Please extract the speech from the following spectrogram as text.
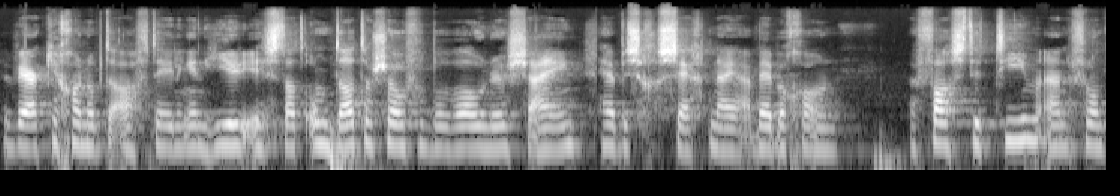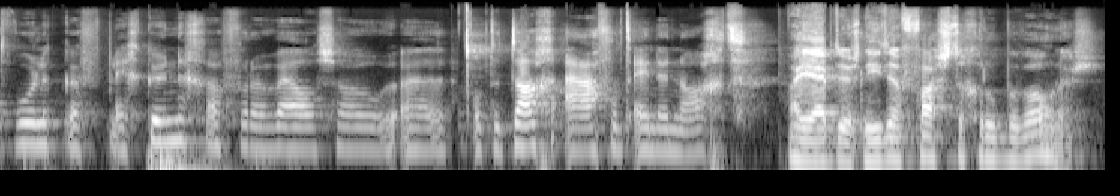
werk je gewoon op de afdeling. En hier is dat, omdat er zoveel bewoners zijn, hebben ze gezegd, nou ja, we hebben gewoon een vaste team aan verantwoordelijke verpleegkundigen voor een wel zo uh, op de dag, avond en de nacht. Maar jij hebt dus niet een vaste groep bewoners?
